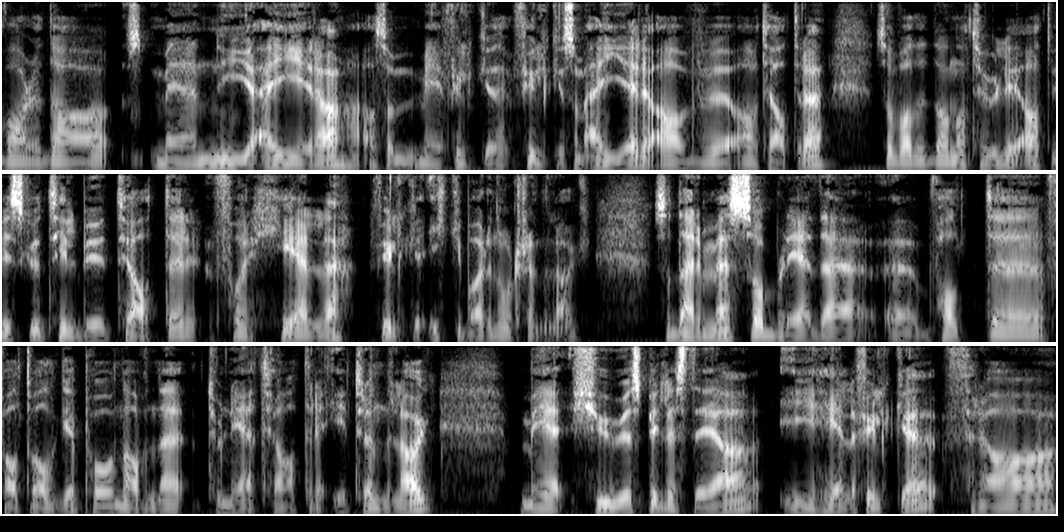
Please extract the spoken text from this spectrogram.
var det da med nye eiere, altså med fylket fylke som eier av, av, teatret, så var det da naturlig at vi skulle tilby teater for hele fylket, ikke bare Nord-Trøndelag. Så dermed så ble det eh, falt, eh, falt valget på navnet Turnéteatret i Trøndelag, med 20 spillesteder i hele fylket, fra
